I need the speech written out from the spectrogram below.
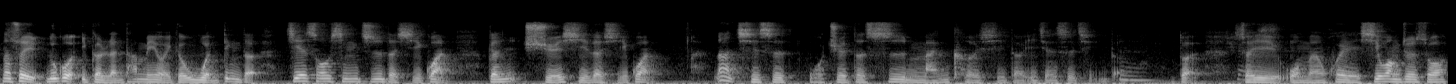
那所以，如果一个人他没有一个稳定的接收新知的习惯跟学习的习惯，那其实我觉得是蛮可惜的一件事情的。嗯，对，所以我们会希望就是说，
